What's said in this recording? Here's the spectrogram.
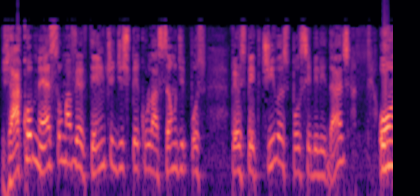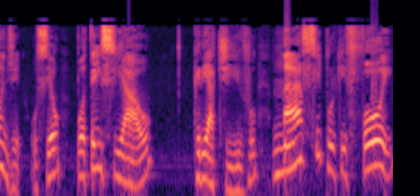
Já começa uma vertente de especulação de pos perspectivas, possibilidades, onde o seu potencial criativo nasce porque foi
